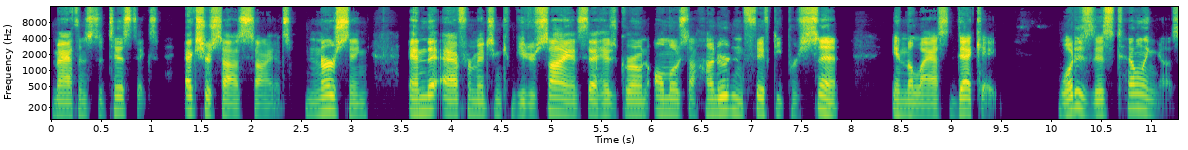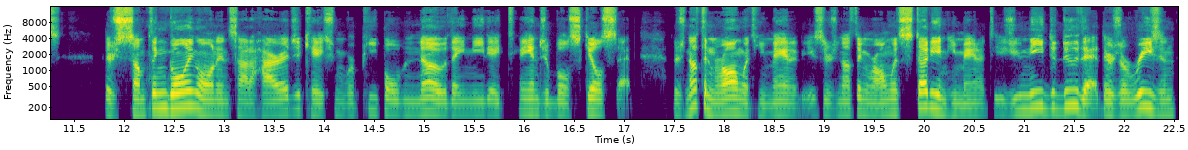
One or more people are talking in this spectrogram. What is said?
math and statistics, exercise science, nursing, and the aforementioned computer science that has grown almost 150% in the last decade. What is this telling us? There's something going on inside of higher education where people know they need a tangible skill set. There's nothing wrong with humanities. There's nothing wrong with studying humanities. You need to do that. There's a reason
